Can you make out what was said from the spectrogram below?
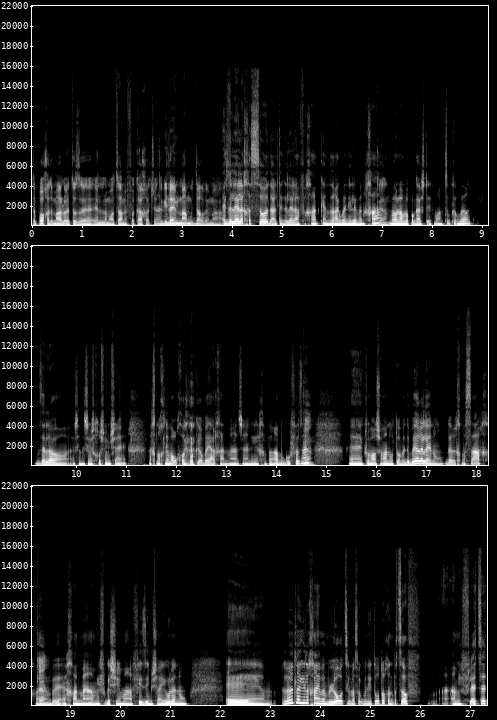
תפוח האדמה הלוהט הזה אל המועצה המפקחת שתגיד אני- להם מה מותר ומה אסור. אגלה לך סוד אל תגלה לאף אחד כן זה רק ביני לבינך כן. מעולם לא פגשתי את מרק צוקרברג. זה לא יש אנשים שחושבים שאנחנו אוכלים ארוחות בוקר ביחד מאז שאני חברה בגוף הזה. כן. אה, כלומר שמענו אותו מדבר אלינו דרך מסך כן. אה, באחד מהמפגשים הפיזיים שהיו לנו. אה, לא יודעת להגיד לך אם הם לא רוצים לעסוק בניטור תוכן בסוף המפלצת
